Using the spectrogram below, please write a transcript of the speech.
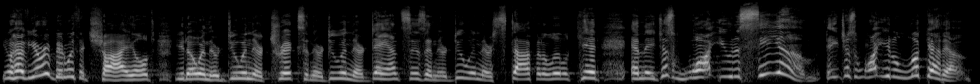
You know, have you ever been with a child, you know, and they're doing their tricks and they're doing their dances and they're doing their stuff and a little kid and they just want you to see them. They just want you to look at them,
